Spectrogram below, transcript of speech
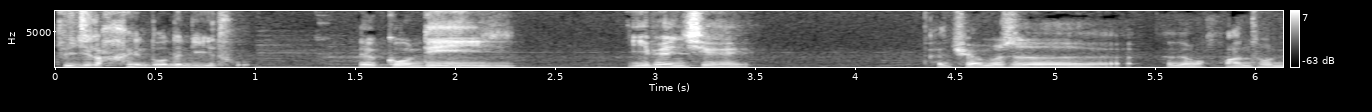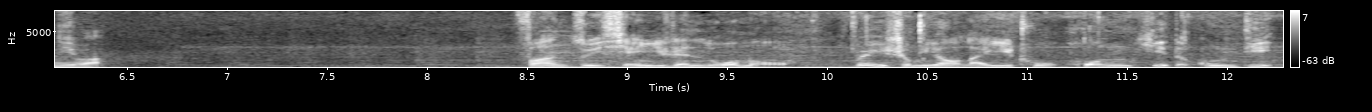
堆积了很多的泥土。那工地一片漆黑，它全部是那种黄土泥巴。犯罪嫌疑人罗某为什么要来一处荒僻的工地？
